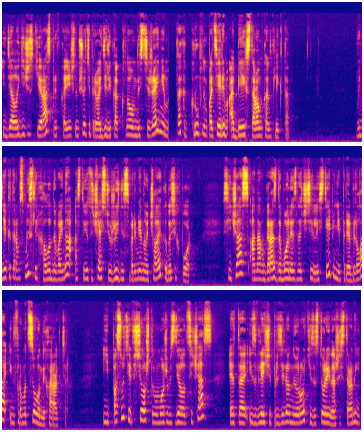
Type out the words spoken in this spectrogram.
Идеологические распри в конечном счете приводили как к новым достижениям, так и к крупным потерям обеих сторон конфликта. В некотором смысле холодная война остается частью жизни современного человека до сих пор. Сейчас она в гораздо более значительной степени приобрела информационный характер. И, по сути, все, что мы можем сделать сейчас, это извлечь определенные уроки из истории нашей страны,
